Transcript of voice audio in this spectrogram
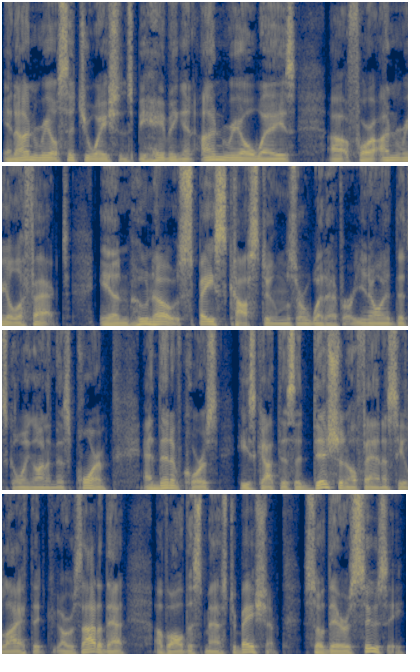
in unreal situations, behaving in unreal ways uh, for unreal effect in who knows space costumes or whatever you know that's going on in this porn. And then of course he's got this additional fantasy life that goes out of that of all this masturbation. So there's Susie.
